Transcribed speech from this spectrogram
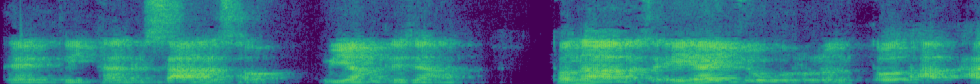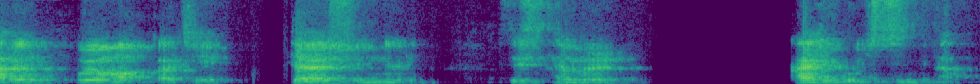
데이터를 쌓아서 위암 대장암, 더 나아가서 AI 쪽으로는 더 다른 고용암까지 확대할 수 있는 시스템을 가지고 있습니다.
